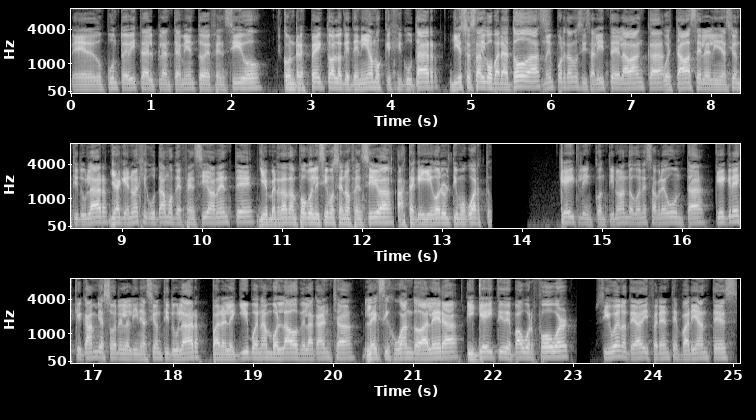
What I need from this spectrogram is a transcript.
eh, desde un punto de vista del planteamiento defensivo con respecto a lo que teníamos que ejecutar. Y eso es algo para todas, no importando si saliste de la banca o estabas en la alineación titular, ya que no ejecutamos defensivamente y en verdad tampoco lo hicimos en ofensiva hasta que llegó el último cuarto. Caitlin, continuando con esa pregunta, ¿qué crees que cambia sobre la alineación titular para el equipo en ambos lados de la cancha? Lexi jugando de alera y Katie de power forward. Si bueno, te da diferentes variantes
